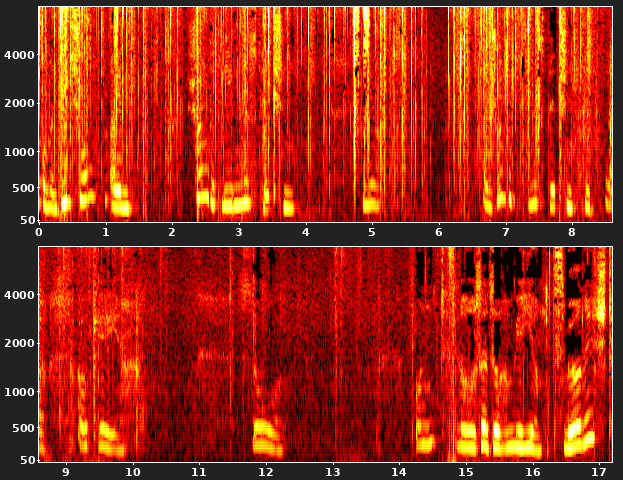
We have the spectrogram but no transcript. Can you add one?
Aber man sieht schon ein schön gebliebenes Päckchen. Hier. Ein schön gebliebenes Päckchen. Hm, okay. So. Und los, also haben wir hier Zwirlicht,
